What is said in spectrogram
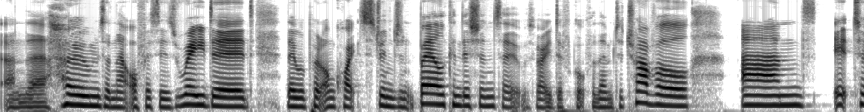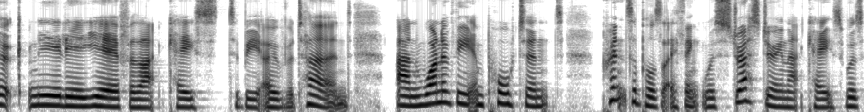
and their homes and their offices raided. They were put on quite stringent bail conditions, so it was very difficult for them to travel. And it took nearly a year for that case to be overturned. And one of the important principles that I think was stressed during that case was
